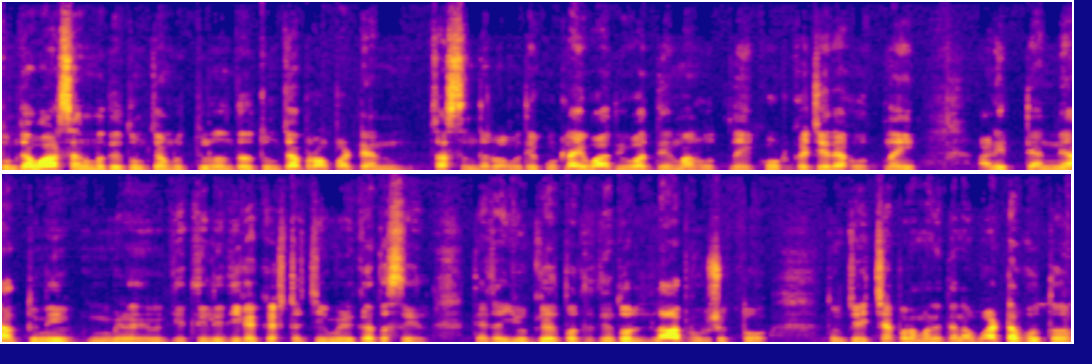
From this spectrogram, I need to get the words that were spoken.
तुमच्या वारसांमध्ये तुमच्या मृत्यूनंतर तुमच्या प्रॉपर्ट्यांच्या संदर्भामध्ये कुठलाही वादविवाद निर्माण होत नाही कोर्ट कचेऱ्या होत नाही आणि त्यांना तुम्ही मिळ घेतलेली जी काही कष्टाची मिळकत असेल त्याचा योग्य पद्धतीने तो लाभ होऊ शकतो. तुमच्या इच्छाप्रमाणे त्यांना वाटप होतं.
